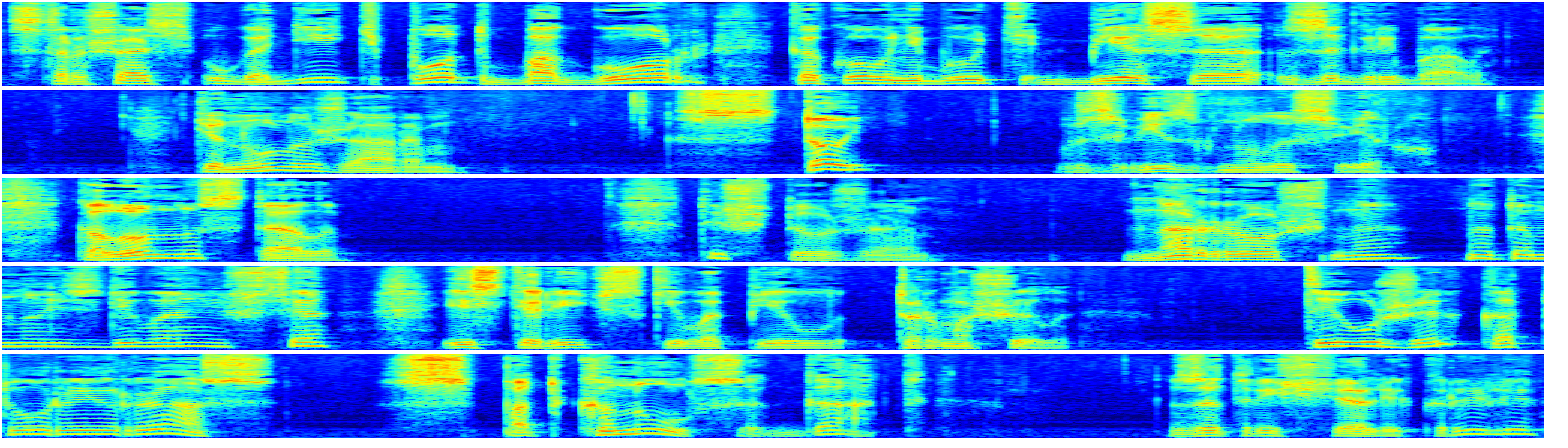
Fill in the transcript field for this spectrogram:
страшась угодить под багор какого-нибудь беса загребалы. Тянуло жаром. «Стой!» — взвизгнуло сверху. Колонна стала. «Ты что же...» нарочно надо мной издеваешься?» — истерически вопил Тормошила. «Ты уже который раз споткнулся, гад!» Затрещали крылья,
